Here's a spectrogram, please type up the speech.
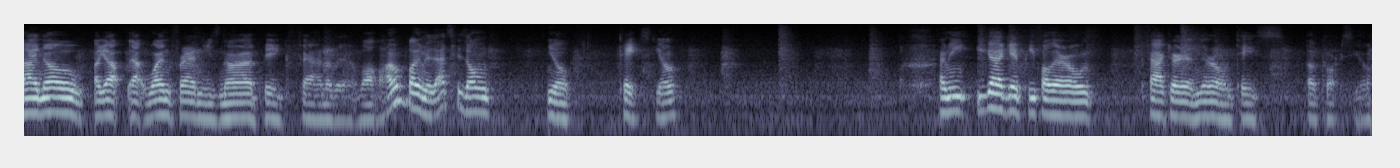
I know I got that one friend, he's not a big fan of it at all. I don't blame him, that's his own, you know, taste, you know? I mean, you gotta give people their own factor and their own tastes, of course, you know?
